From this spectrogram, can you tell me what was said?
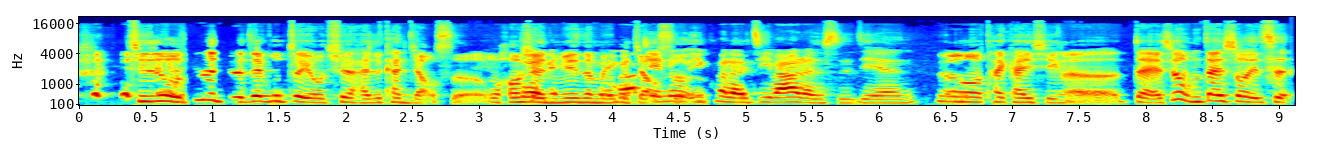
其实我真的觉得这部最有趣的还是看角色，我好喜欢里面的每个角色。进入一快的鸡巴人时间，哦，太开心了。对，所以我们再说一次，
